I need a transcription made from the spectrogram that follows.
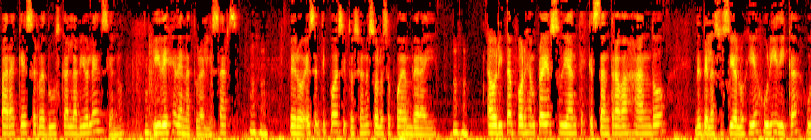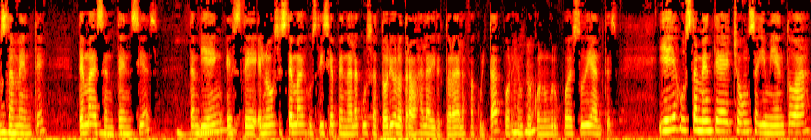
para que se reduzca la violencia, ¿no? Y deje de naturalizarse. Pero ese tipo de situaciones solo se pueden ver ahí. Ahorita, por ejemplo, hay estudiantes que están trabajando desde la sociología jurídica, justamente, tema de sentencias, también este, el nuevo sistema de justicia penal acusatorio lo trabaja la directora de la facultad, por ejemplo, con un grupo de estudiantes. Y ella justamente ha hecho un seguimiento a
